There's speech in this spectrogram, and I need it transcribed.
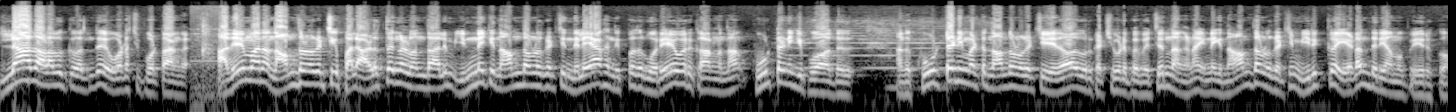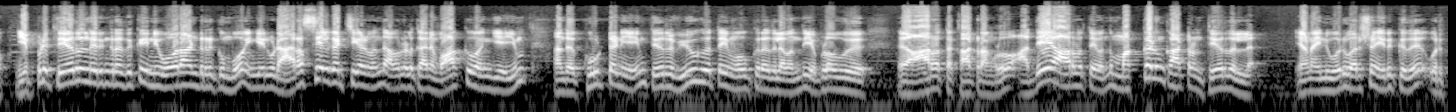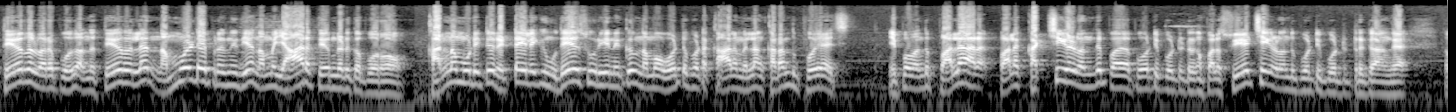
இல்லாத அளவுக்கு வந்து உடைச்சு போட்டாங்க. அதே மாதிரி நாம் தமிழர் கட்சிக்கு பல அழுத்தங்கள் வந்தாலும் இன்னைக்கு நாம் தமிழர் கட்சி நிலையாக நிற்பதற்கு ஒரே ஒரு காரணம் தான் கூட்டணிக்கு போகாதது. அந்த கூட்டணி மட்டும் நாம் தமிழர் கட்சி ஏதாவது ஒரு கட்சியோட இப்போ வச்சிருந்தாங்கன்னா இன்னைக்கு நாம் தமிழர் கட்சியும் இருக்கிற இடம் தெரியாம போயிருக்கும். எப்படி தேர்தல் நெருங்கிறதுக்கு இனி ஓராண்டு இருக்கும்போது இங்கே இருக்கிற அரசியல் கட்சிகள் வந்து அவர்களுக்கான வாக்கு வங்கியையும் அந்த கூட்டணியையும் தேர்தல் வியூகத்தையும் வகுக்கிறதுல வந்து எவ்வளவு ஆர்வத்தை காட்டுறாங்களோ அதே ஆர்வத்தை வந்து மக்களும் காட்டணும் தேர்தலில். ஏன்னா இன்னும் ஒரு வருஷம் இருக்குது. ஒரு தேர்தல் வரப்போகுது. அந்த தேர்தலில் நம்மளுடைய பிரதிநிதியை நம்ம யாரை தேர்ந்தெடுக்க போகிறோம் கண்ணை மூடிட்டு ரெட்டை இலைக்கும் உதயசூரியனுக்கும் நம்ம ஓட்டு போட்ட காலம் எல்லாம் கடந்து போயாச்சு. இப்போ வந்து பல பல கட்சிகள் வந்து ப- போட்டி போட்டுட்டு பல சுயேட்சைகள் வந்து போட்டி போட்டுட்டு இருக்காங்க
